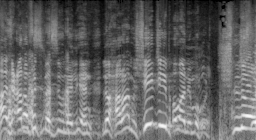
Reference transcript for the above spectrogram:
أنا عرفت بزونه لأن لو حرام شي يجيبها وأنا شلون؟ شلون؟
